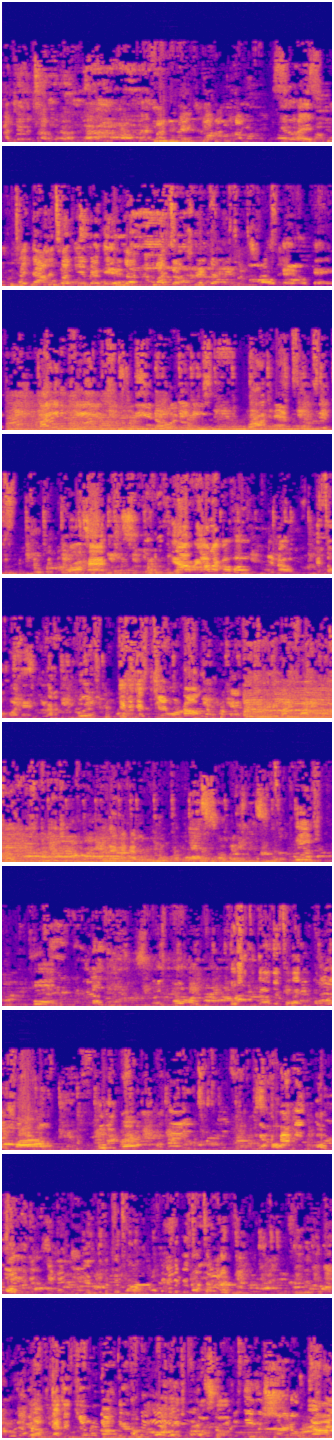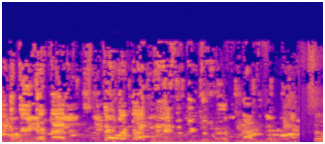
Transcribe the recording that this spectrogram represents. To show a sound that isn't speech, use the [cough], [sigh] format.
I generally try to wear a hat, but it's like, okay, you know, you know, you, you do that, take down and tuck in there, then just kind of like tuck. Okay, okay. By any chance, do you know of any bra hacks and tips raw hack. Yeah, I mean, I like a hug, you know, it's a one hand, you gotta push. This is just general knowledge. Okay. Everybody finding themselves in a situation where they might have to move the ball. Okay. Push, pull, open. Push, pull, open. Push it together to like a little side, pull it back, You got open, open, open it. And then it's, it's a good time. It's a good time. Yeah, that's just general knowledge. Those who don't know. Yeah, the things that matter. The things that matter. [laughs] The things that matter. So,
